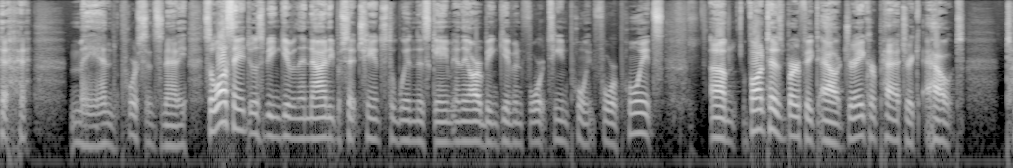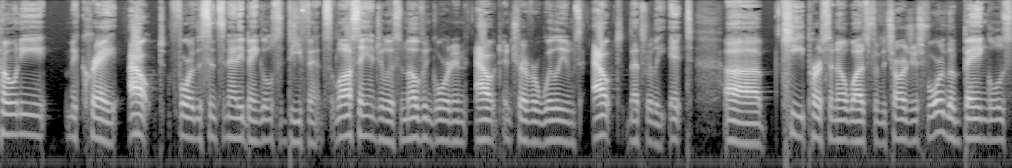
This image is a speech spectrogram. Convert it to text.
man, poor Cincinnati. So Los Angeles being given the 90% chance to win this game, and they are being given 14.4 points. Um, Vontaze Burfict out, Dre Kirkpatrick out, Tony McRae out for the Cincinnati Bengals defense. Los Angeles, Melvin Gordon out, and Trevor Williams out. That's really it. Uh, key personnel was for the Chargers. For the Bengals,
